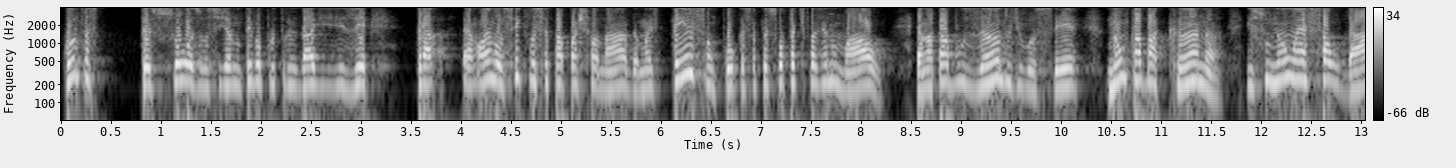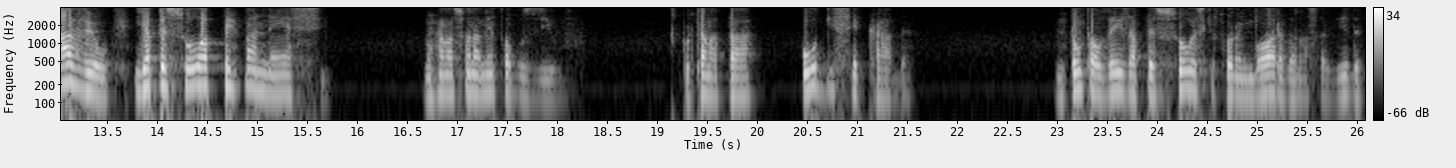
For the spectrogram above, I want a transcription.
Quantas pessoas você já não teve a oportunidade de dizer para, olha, eu sei que você está apaixonada, mas pensa um pouco, essa pessoa está te fazendo mal. Ela está abusando de você, não está bacana, isso não é saudável e a pessoa permanece num relacionamento abusivo porque ela está obcecada. Então talvez há pessoas que foram embora da nossa vida,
